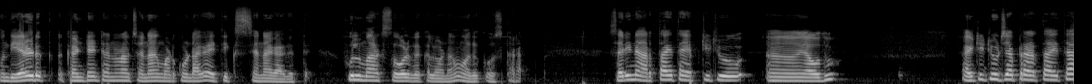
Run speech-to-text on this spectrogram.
ಒಂದು ಎರಡು ಕಂಟೆಂಟನ್ನು ನಾವು ಚೆನ್ನಾಗಿ ಮಾಡ್ಕೊಂಡಾಗ ಎಥಿಕ್ಸ್ ಚೆನ್ನಾಗಾಗುತ್ತೆ. ಫುಲ್ ಮಾರ್ಕ್ಸ್ ತೊಗೊಳ್ಬೇಕಲ್ವ ನಾವು ಅದಕ್ಕೋಸ್ಕರ. ಸರಿನಾ, ಅರ್ಥ ಆಯ್ತಾ ಎಪ್ಟಿಟ್ಯೂಡ್ ಯಾವುದು? ಆ್ಯಟಿಟ್ಯೂಡ್ ಚಾಪ್ಟರ್ ಅರ್ಥ ಆಯ್ತಾ?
